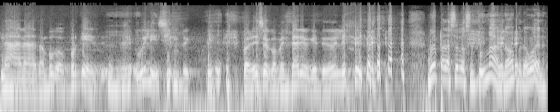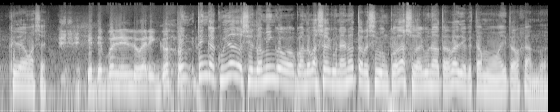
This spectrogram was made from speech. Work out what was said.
Nada, nada, tampoco. ¿Por qué? Willy siempre con esos comentarios que te duele, No es para hacerlo sentir mal, ¿no? Pero bueno, ¿qué le vamos a hacer? que te ponen en un lugar incómodo. Ten- tenga cuidado si el domingo, cuando va a hacer alguna nota, recibe un codazo de alguna otra radio que estamos ahí trabajando.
